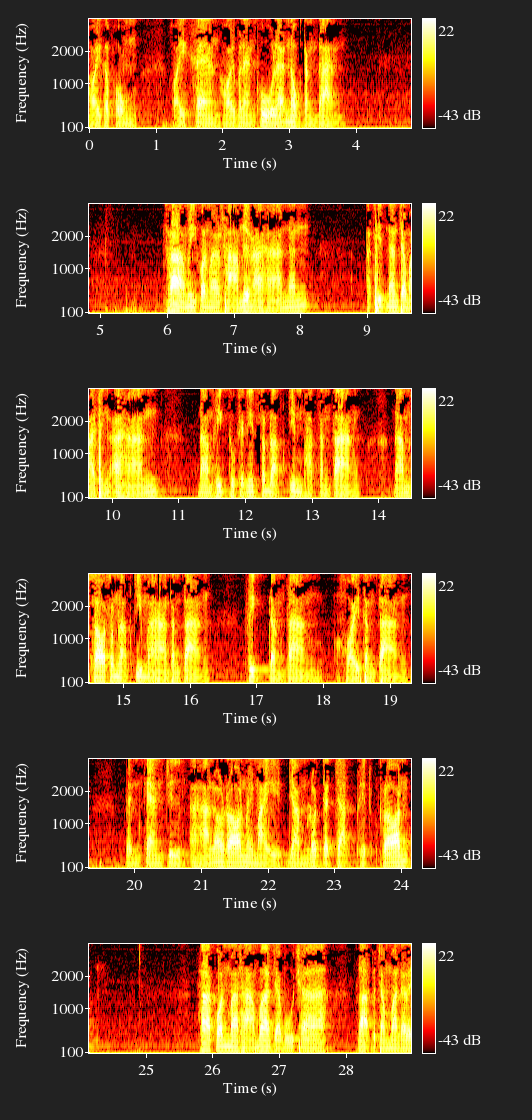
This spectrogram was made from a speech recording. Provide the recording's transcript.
หอยกระพง หอยแครงหอยแมลงผู้และนกต่างๆ ถ้ามีคนมาถามเรื่องอาหารนั้น อาทิตย์นั้นจะหมายถึงอาหาร น้ำพริกทุกชนิดสำหรับจิ้มผักต่างๆ น้ำซอสสำหรับจิ้มอาหารต่างๆ พริกต่างๆ หอยต่างๆ เป็นแกงจืดอาหารร้อนๆใหม่ๆยำรสจัดๆเผ็ดร้อน ถ้าคนมาถามว่าจะบูชาพระประจำวันอะไร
